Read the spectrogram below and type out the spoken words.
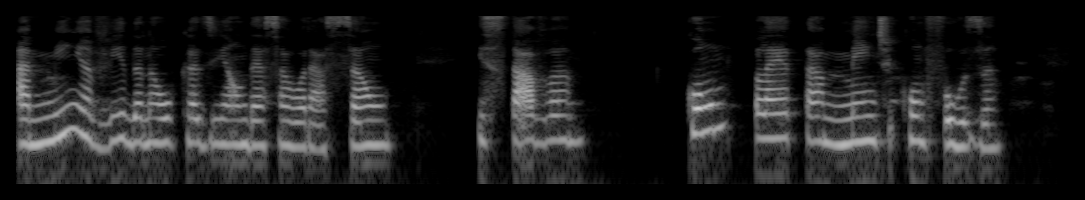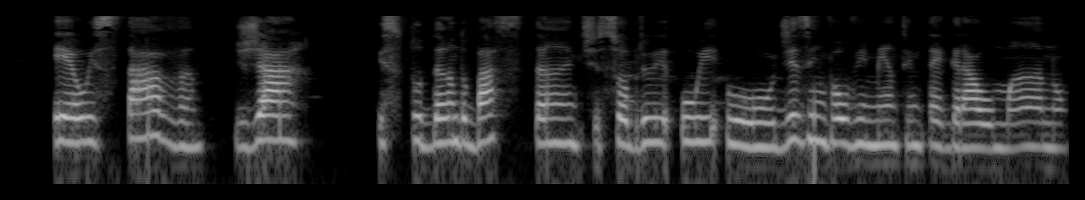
a minha vida na ocasião dessa oração estava completamente confusa. Eu estava já estudando bastante sobre o, o, desenvolvimento integral humano,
